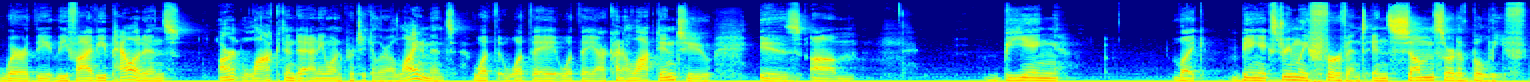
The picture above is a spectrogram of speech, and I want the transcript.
where the the 5e paladins aren't locked into any one particular alignment. What the, what they what they are kind of locked into is um, being like being extremely fervent in some sort of belief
